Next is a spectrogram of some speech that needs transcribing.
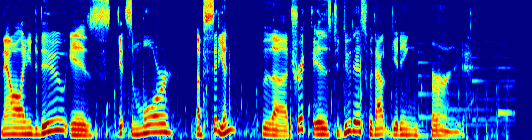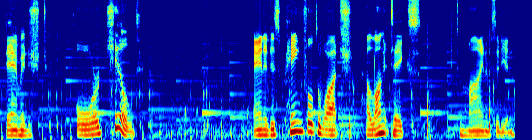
Now all I need to do is get some more obsidian. The trick is to do this without getting burned, damaged, or killed. And it is painful to watch how long it takes to mine obsidian.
